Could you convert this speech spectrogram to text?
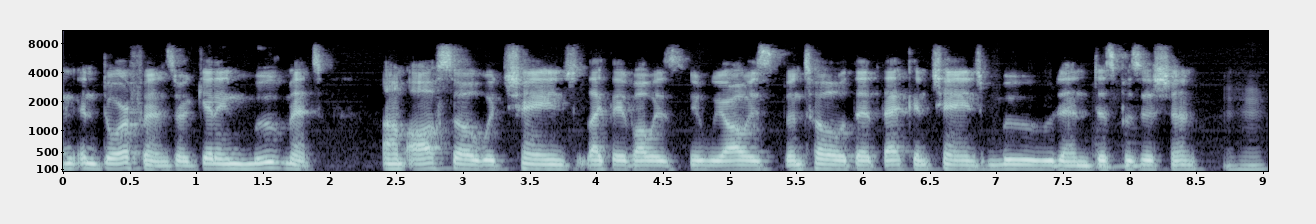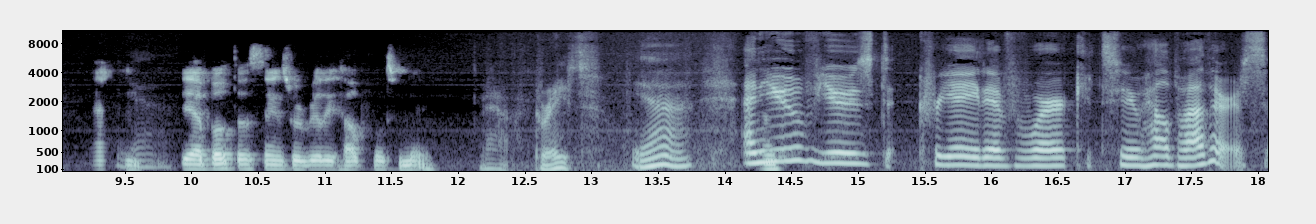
endorphins or getting movement um, also would change like they've always we always been told that that can change mood and disposition mm-hmm. and yeah. yeah. both those things were really helpful to me yeah great yeah and you've used creative work to help others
